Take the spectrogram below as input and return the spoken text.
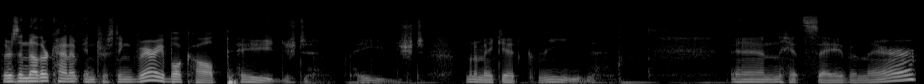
There's another kind of interesting variable called paged paged. I'm going to make it green. And hit save in there.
